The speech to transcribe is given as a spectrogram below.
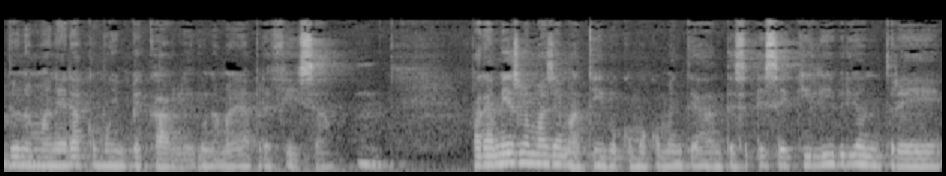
de una manera como impecable, de una manera precisa. Para mí es lo más llamativo, como comenté antes, ese equilibrio entre,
